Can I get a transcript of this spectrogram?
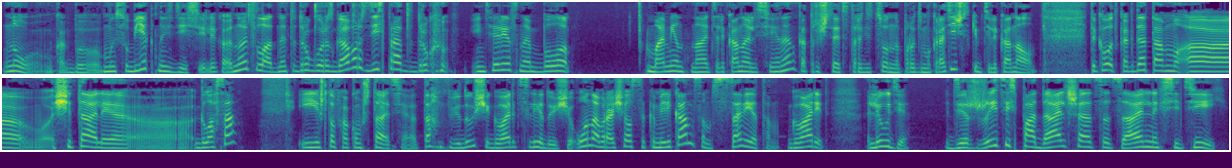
Ну, как бы мы субъектны здесь или как? Ну, это ладно, это другой разговор. Здесь, правда, другой интересное было момент на телеканале CNN, который считается традиционно продемократическим телеканалом. Так вот, когда там э, считали э, голоса, и что в каком штате, там ведущий говорит следующее. Он обращался к американцам с советом, говорит, люди, держитесь подальше от социальных сетей.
